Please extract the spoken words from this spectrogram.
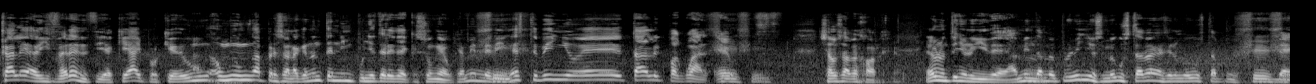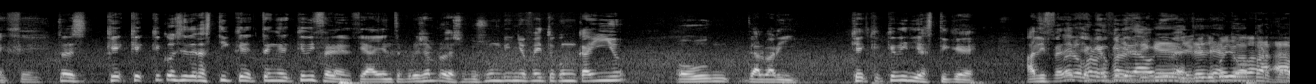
cal é a diferencia que hai porque un, un, unha persona que non ten nin puñetera idea que son eu que a mí me sí. din este viño é tal e pa cual sí, eu, sí. xa o sabe Jorge eu non teño nin idea a mí mm. dame pro viño se me gusta ben e se non me gusta pues, sí, ben sí, sí. entonces que, que, que consideras ti que ten que diferencia hai entre por exemplo eso, pues un viño feito con caíño ou un de albariño que, que, que dirías ti que é? A diferencia bueno, bueno, que eu que lle dá o nivel. Que, que, que, que, que, que, que, que,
